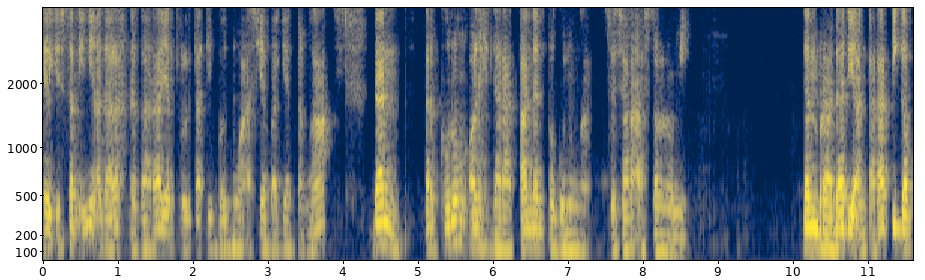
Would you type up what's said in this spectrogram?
Kirgistan ini adalah negara yang terletak di benua Asia bagian tengah dan terkurung oleh daratan dan pegunungan secara astronomi dan berada di antara 39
